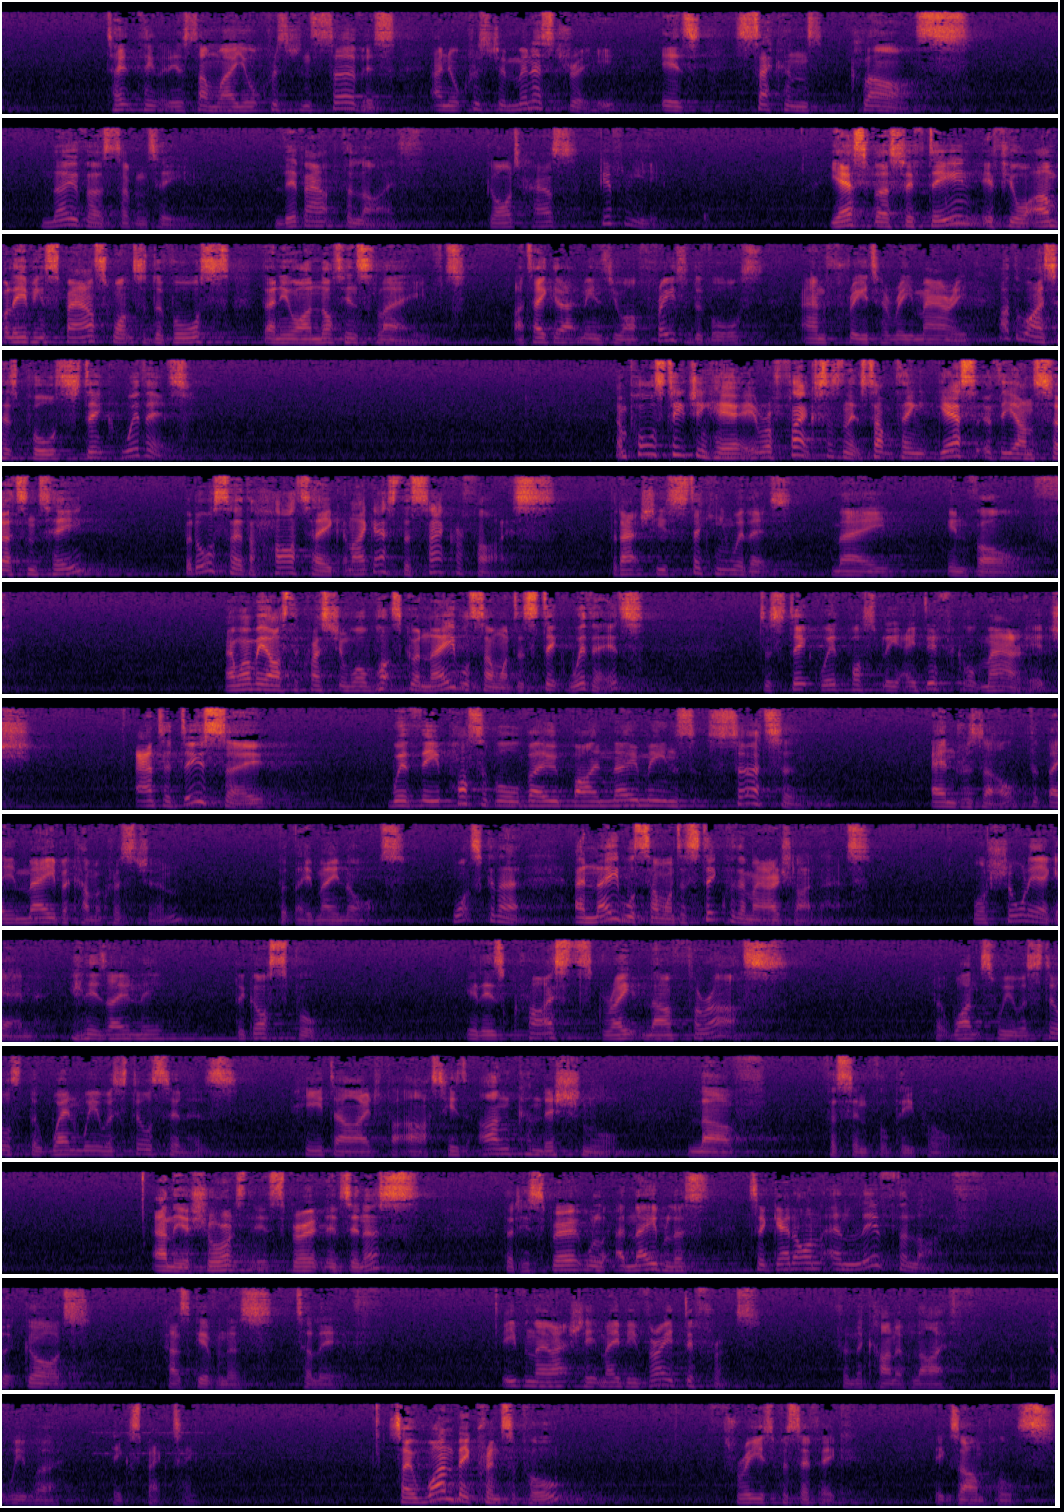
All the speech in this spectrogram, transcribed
Don't think that in some way your Christian service and your Christian ministry is second class. No, verse 17. Live out the life God has given you. Yes, verse 15, if your unbelieving spouse wants a divorce, then you are not enslaved. I take it that means you are free to divorce and free to remarry. Otherwise, says Paul, stick with it. And Paul's teaching here, it reflects, doesn't it, something, yes, of the uncertainty, but also the heartache and I guess the sacrifice that actually sticking with it may involve. And when we ask the question, well, what's going to enable someone to stick with it, to stick with possibly a difficult marriage, and to do so with the possible, though by no means certain, end result that they may become a Christian, but they may not. What's going to enable someone to stick with a marriage like that? Well, surely again, it is only the gospel. It is Christ's great love for us. That once we were still, that when we were still sinners, he died for us. His unconditional love for sinful people. And the assurance that His Spirit lives in us, that His Spirit will enable us to get on and live the life that God has given us to live. Even though actually it may be very different from the kind of life that we were expecting. So, one big principle, three specific examples.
